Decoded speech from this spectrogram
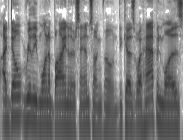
I don't really want to buy another Samsung phone because what happened was,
